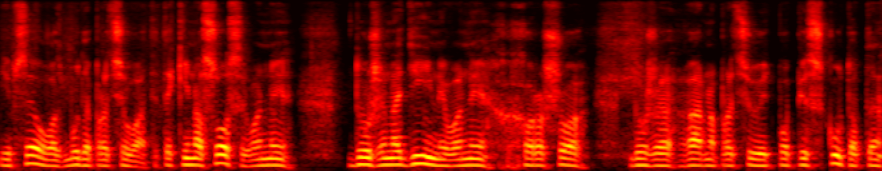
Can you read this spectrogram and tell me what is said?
і все у вас буде працювати. Такі насоси, вони дуже надійні, вони хорошо, дуже гарно працюють по піску. Тобто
